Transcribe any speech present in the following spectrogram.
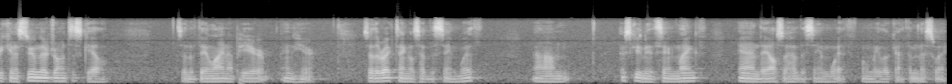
we can assume they're drawn to scale so that they line up here and here. So the rectangles have the same width, um, excuse me, the same length, and they also have the same width when we look at them this way.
